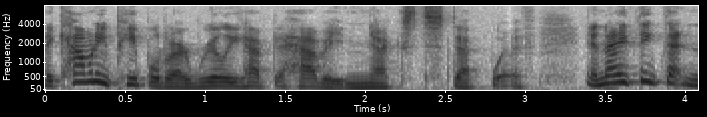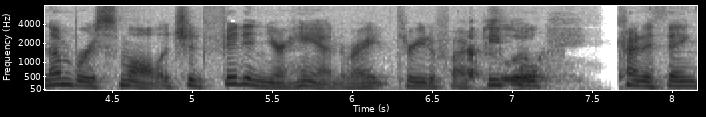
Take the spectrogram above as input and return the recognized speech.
like how many people do I really have to have a next step with? And I think that number is small. It should fit in your hand, right? Three to five Absolutely. people kind of thing.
